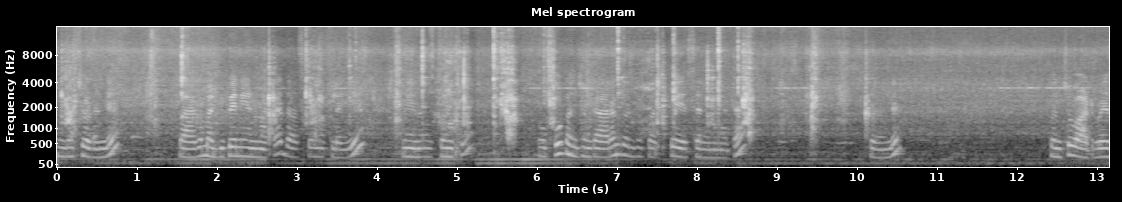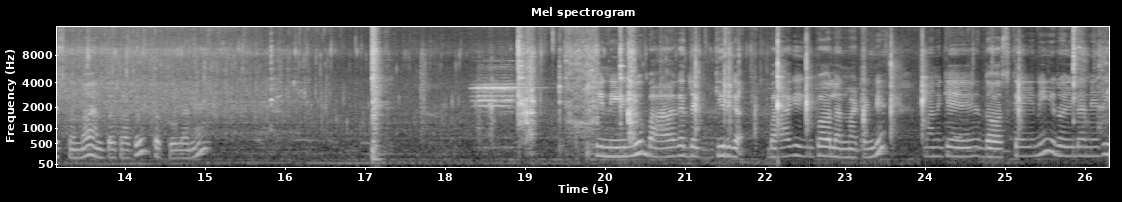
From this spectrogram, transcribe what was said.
ఇంకా చూడండి బాగా మగ్గిపోయినాయి అనమాట దోసకాయ ముక్కలు అయ్యి నేను కొంచెం ఉప్పు కొంచెం కారం కొంచెం పసుపు వేసాను అనమాట చూడండి. కొంచెం వాటర్ వేసుకుందాం ఎంత కాదు తక్కువగానే. ఈ నీళ్ళు బాగా దగ్గరగా బాగా ఎగిరిపోవాలన్నమాట అండి. మనకి దోసకాయని రొయ్యలు అనేది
